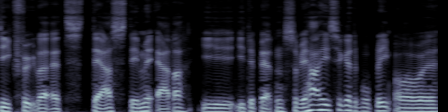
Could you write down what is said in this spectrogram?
de ikke føler, at deres stemme er der i, i debatten. Så vi har helt sikkert et problem, og øh,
